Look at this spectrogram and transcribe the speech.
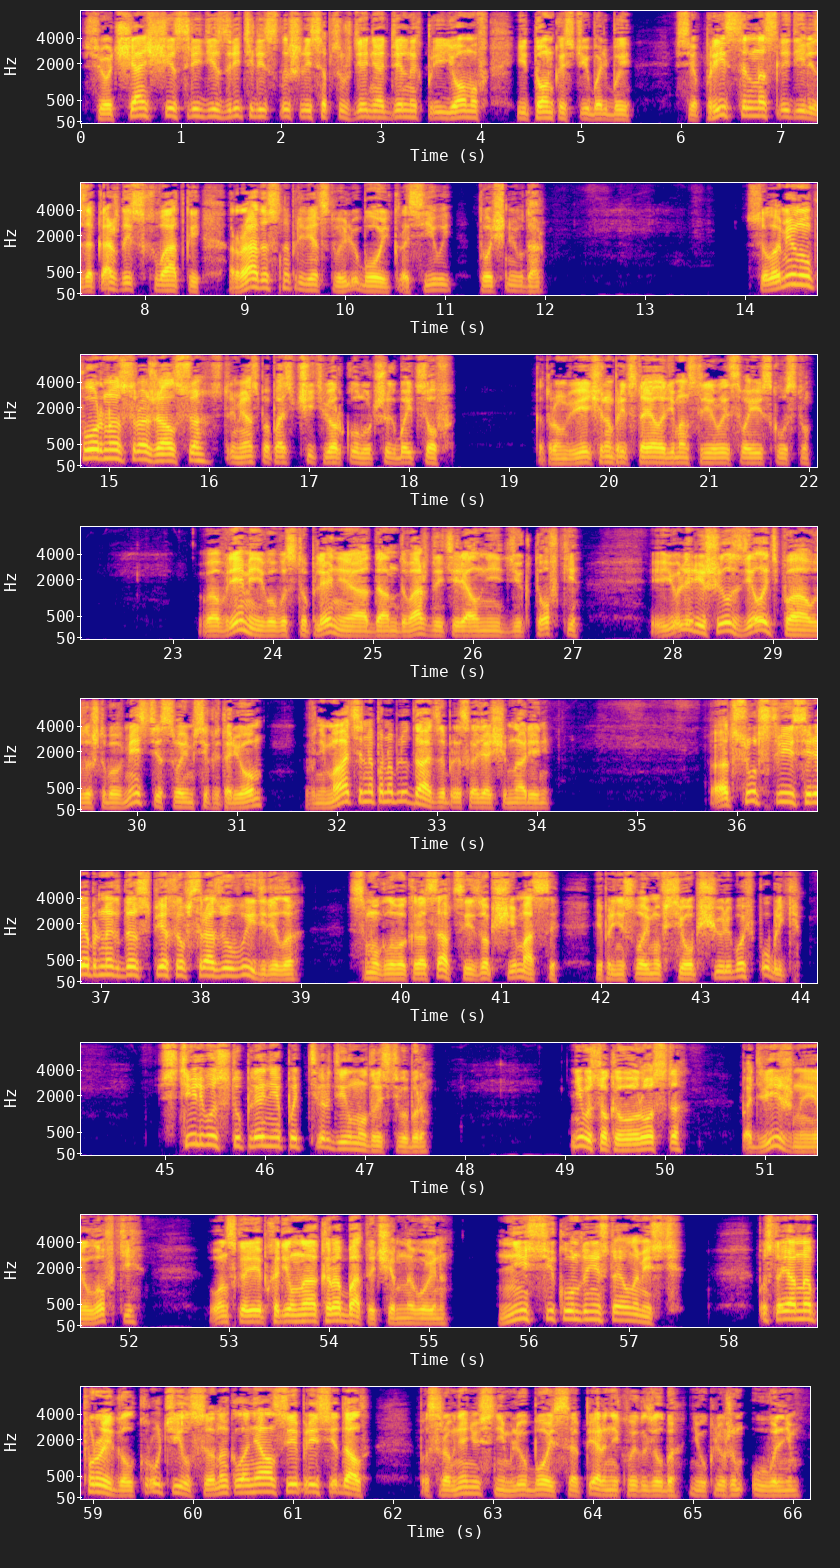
Все чаще среди зрителей слышались обсуждения отдельных приемов и тонкостей борьбы, все пристально следили за каждой схваткой, радостно приветствуя любой красивый, точный удар. Соломин упорно сражался, стремясь попасть в четверку лучших бойцов, которым вечером предстояло демонстрировать свое искусство. Во время его выступления Адан дважды терял нить диктовки, и Юлий решил сделать паузу, чтобы вместе с своим секретарем внимательно понаблюдать за происходящим на арене. Отсутствие серебряных доспехов сразу выделило смуглого красавца из общей массы и принесло ему всеобщую любовь публики. Стиль выступления подтвердил мудрость выбора. Невысокого роста, подвижный и ловкий, он скорее обходил на акробата, чем на воина. Ни секунды не стоял на месте. Постоянно прыгал, крутился, наклонялся и приседал, по сравнению с ним любой соперник выглядел бы неуклюжим увольнем.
